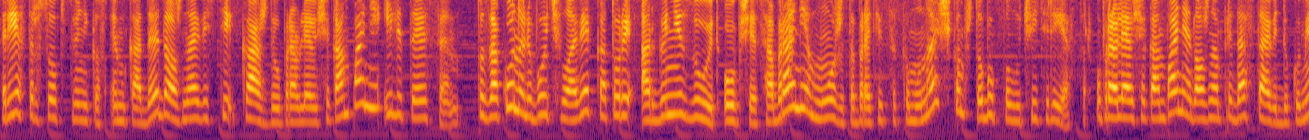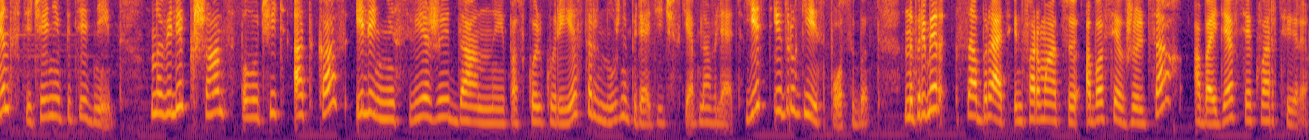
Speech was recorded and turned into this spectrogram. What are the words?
реестр собственников МКД должна вести каждая управляющая компания или ТСН. По закону любой человек, который организует общее собрание, может обратиться к коммунальщикам, чтобы получить реестр. Управляющая компания должна предоставить документ в течение пяти дней, но велик шанс получить отказ или несвежие данные, поскольку реестр нужно периодически обновлять. Есть и другие способы. Например, собрать информацию обо всех жильцах, обойдя все квартиры.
